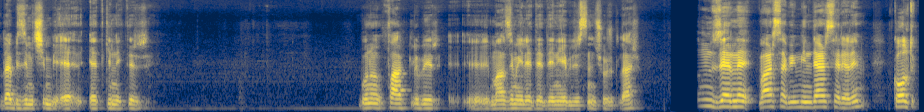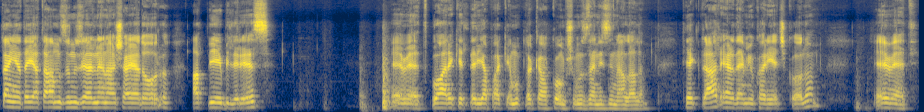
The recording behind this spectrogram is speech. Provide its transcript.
Bu da bizim için bir e- etkinliktir. Bunu farklı bir e, malzemeyle de deneyebilirsiniz çocuklar. Bunun üzerine varsa bir minder serelim. Koltuktan ya da yatağımızın üzerinden aşağıya doğru atlayabiliriz. Evet, bu hareketleri yaparken mutlaka komşumuzdan izin alalım. Tekrar Erdem yukarıya çık oğlum. Evet.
